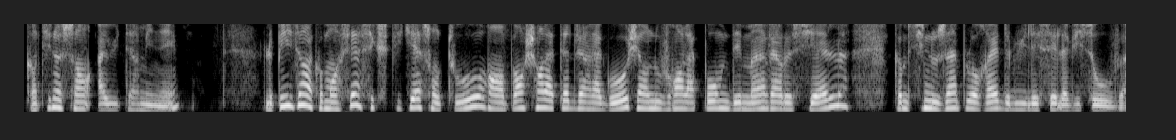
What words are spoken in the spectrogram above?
Quand Innocent a eu terminé, le paysan a commencé à s'expliquer à son tour, en penchant la tête vers la gauche et en ouvrant la paume des mains vers le ciel, comme s'il nous implorait de lui laisser la vie sauve.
